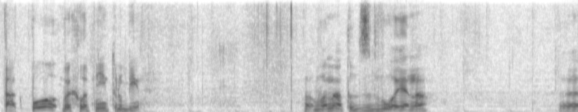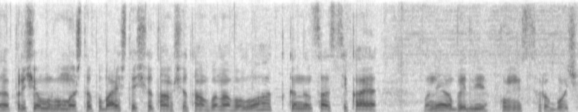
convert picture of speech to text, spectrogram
Так, по вихлопній трубі. Вона тут здвоєна. Е, Причому ви можете побачити, що там, що там вона волога, конденсат стікає, вони обидві повністю робочі.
